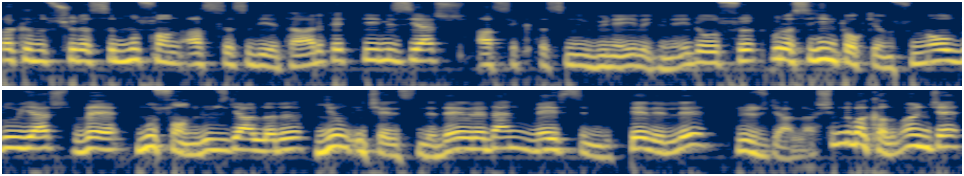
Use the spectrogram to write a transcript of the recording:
Bakınız şurası muson Asyası diye tarif ettiğimiz yer. Asya kıtasının güneyi ve güneydoğusu. Burası Hint okyanusunun olduğu yer ve muson rüzgarları yıl içerisinde devreden mevsimlik devirli rüzgarlar. Şimdi bakalım önce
